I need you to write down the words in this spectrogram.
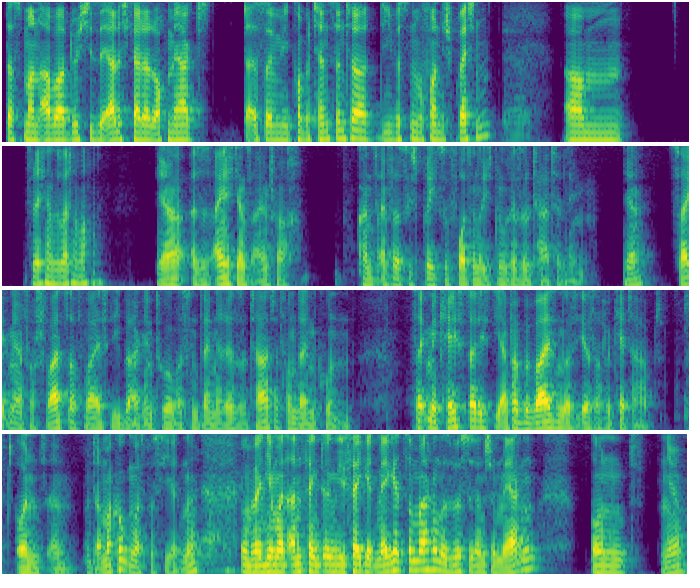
dass man aber durch diese Ehrlichkeit halt auch merkt, da ist irgendwie Kompetenz hinter, die wissen, wovon die sprechen. Ja. Ähm, vielleicht kannst du weitermachen. Ja, also es ist eigentlich ganz einfach. Du kannst einfach das Gespräch sofort in Richtung Resultate lenken. Ja? Zeig mir einfach schwarz auf weiß, liebe Agentur, was sind deine Resultate von deinen Kunden. Zeig mir Case Studies, die einfach beweisen, dass ihr es auf der Kette habt. Und, ähm, und dann mal gucken, was passiert. Ne? Ja. Und wenn jemand anfängt, irgendwie Fake it, make it zu machen, das wirst du dann schon merken. Und ja,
